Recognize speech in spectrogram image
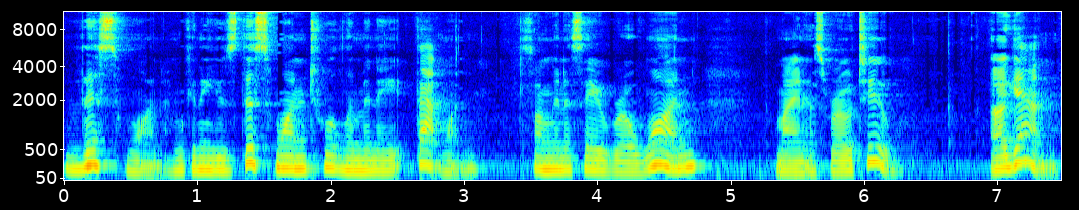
this one. I'm going to use this one to eliminate that one. So I'm going to say row 1 minus row 2. Again.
